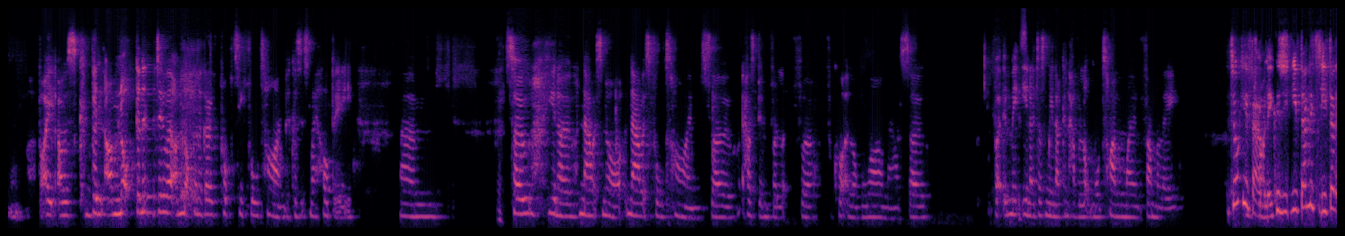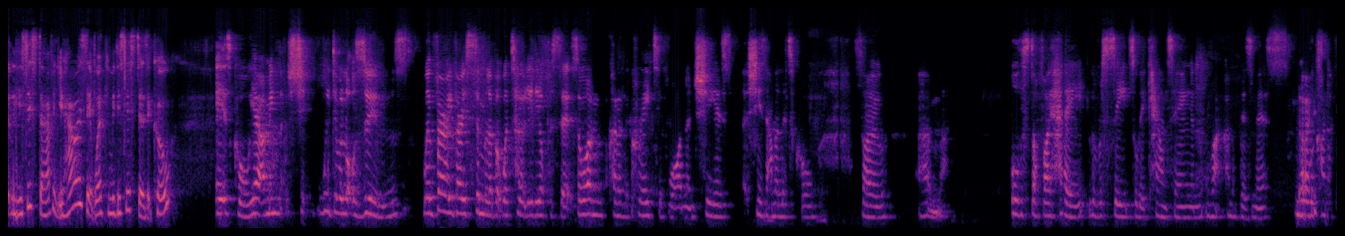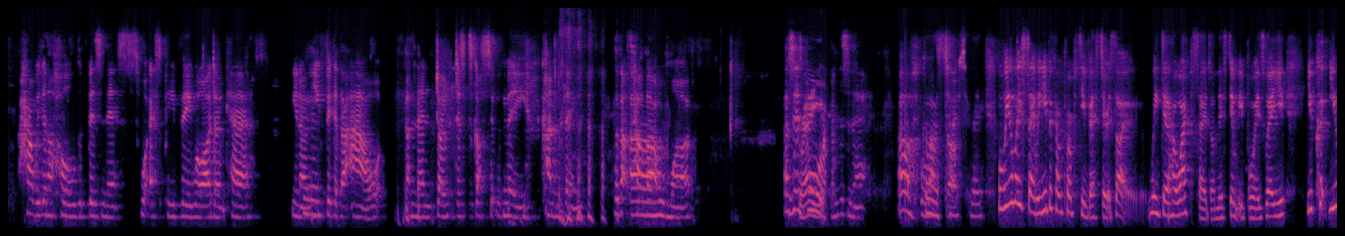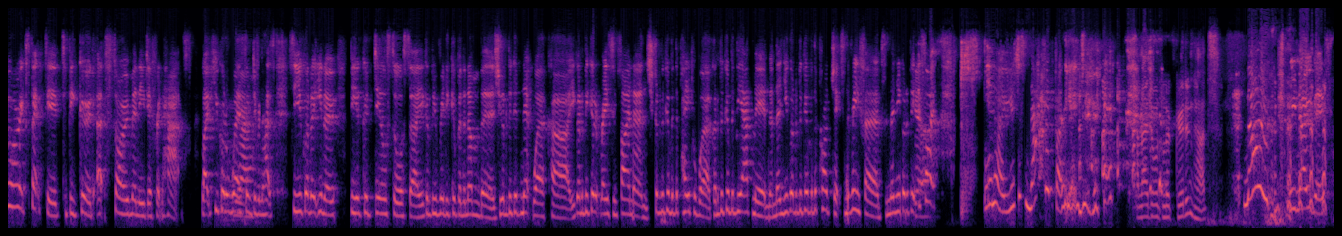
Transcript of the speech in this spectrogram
but I, I was convinced I'm not going to do it. I'm not going to go property full time because it's my hobby. Um, so you know, now it's not. Now it's full time. So it has been for, for for quite a long while now. So, but it mean, you know, it doesn't mean I can have a lot more time with my own family. Talking family, because you've done it. You've done it with your sister, haven't you? How is it working with your sister? Is it cool? It is cool. Yeah, I mean, she, we do a lot of zooms we're very very similar but we're totally the opposite. So i'm kind of the creative one and she is she's analytical. So um, all the stuff i hate the receipts or the accounting and all that kind of business nice. all the kind of how we're going to hold a business what spv well i don't care. You know you figure that out and then don't discuss it with me kind of thing. So that's how um, that one works. That's it's great. boring isn't it Oh god, totally. Well, we always say when you become a property investor, it's like we did a whole episode on this, didn't we, boys? Where you you could you are expected to be good at so many different hats. Like you've got to wear yeah. some different hats. So you've got to you know be a good deal sourcer. You've got to be really good with the numbers. You've got to be a good networker. You've got to be good at raising finance. You've got to be good with the paperwork. You've got to be good with the admin, and then you've got to be good with the projects and the refurbs, and then you've got to be. Yeah. It's like you know, you're just knackered by the end of it. and I don't look good in hats. No, we know this.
